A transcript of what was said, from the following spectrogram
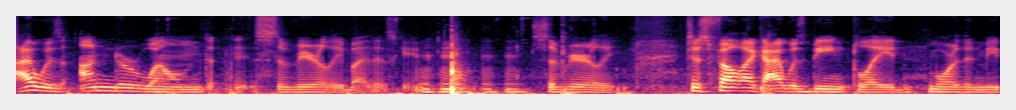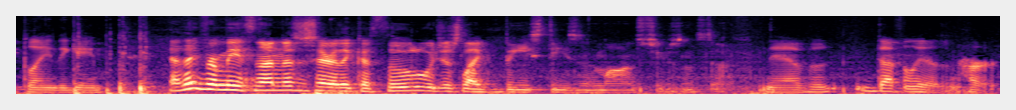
I was underwhelmed severely by this game. Mm-hmm, Severely. Just felt like I was being played more than me playing the game. I think for me, it's not necessarily Cthulhu, just like beasties and monsters and stuff. Yeah, but definitely doesn't hurt.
